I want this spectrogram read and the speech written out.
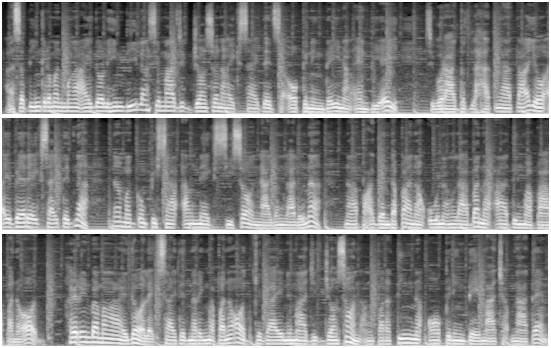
At sa tingin ko naman mga idol, hindi lang si Magic Johnson ang excited sa opening day ng NBA. Sigurado't lahat nga tayo ay very excited na na mag-umpisa ang next season lalong lalo na napakaganda pa ng unang laban na ating mapapanood. Kayo rin ba mga idol, excited na rin mapanood kagaya ni Magic Johnson ang parating na opening day matchup natin?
